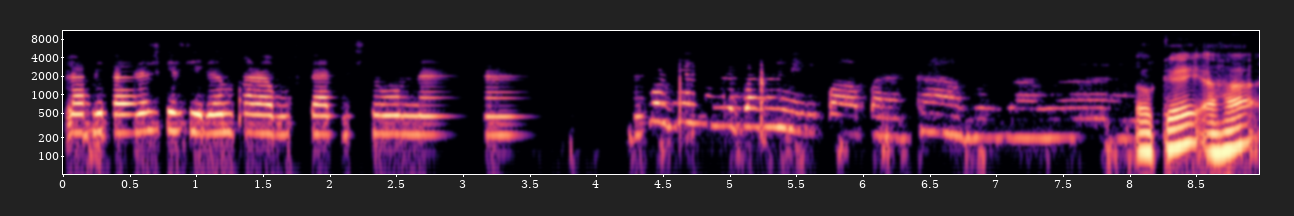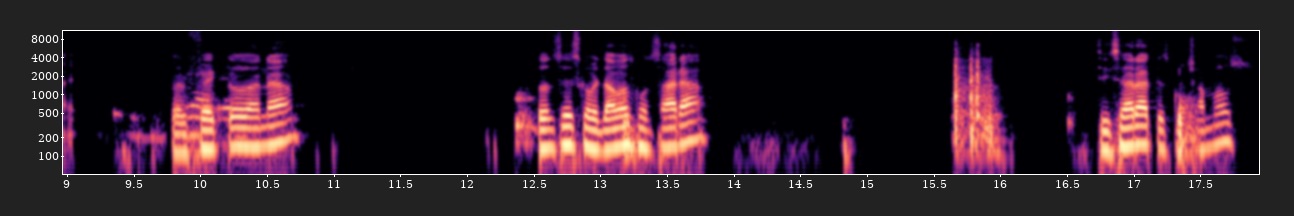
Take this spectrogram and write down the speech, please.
las aplicaciones que sirven para buscar personas. ¿Por qué no me pasan mi licuado para acá, por favor? Ok, ajá. Perfecto, Dana. Entonces comentamos con Sara. Sí, Sara, te escuchamos.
